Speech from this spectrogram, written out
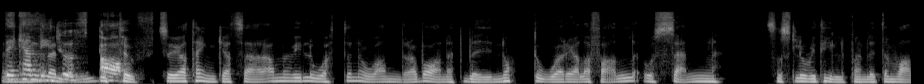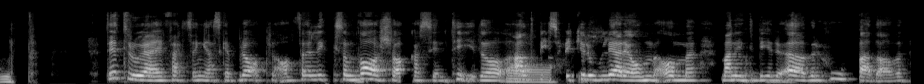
Det kan bli tufft, ja. tufft. Så jag tänker att så här, ja men vi låter nog andra barnet bli något år i alla fall och sen så slår vi till på en liten valp. Det tror jag är faktiskt en ganska bra plan, för liksom var sak har sin tid och allt blir så mycket roligare om, om man inte blir överhopad av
